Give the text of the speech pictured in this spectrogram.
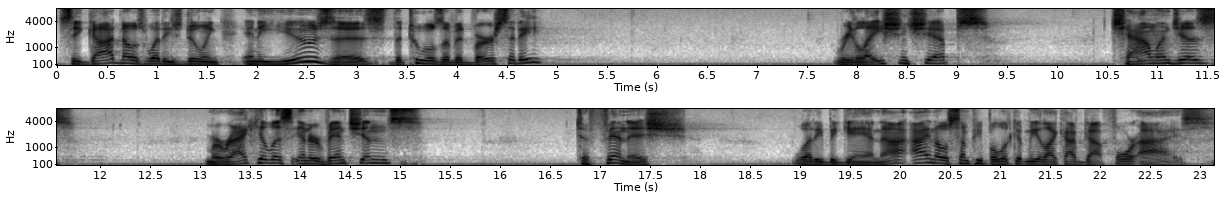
See, God knows what He's doing, and He uses the tools of adversity, relationships, challenges, miraculous interventions to finish what he began. Now, I know some people look at me like I've got four eyes.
